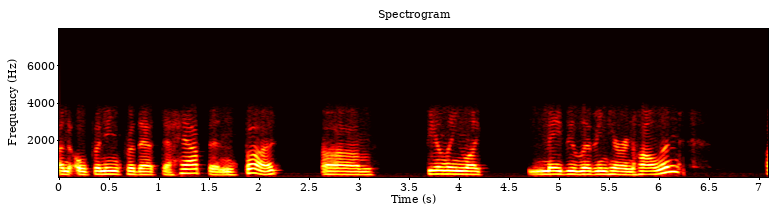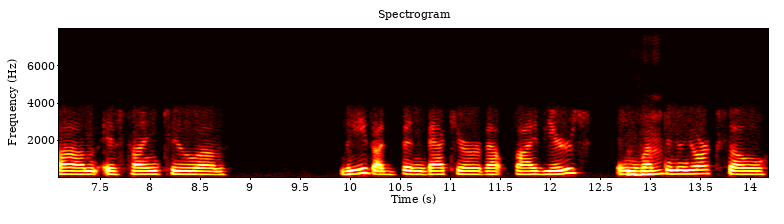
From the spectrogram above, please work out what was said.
an opening for that to happen, but um, feeling like maybe living here in Holland um, is time to um, leave. I've been back here about five years in Mhm. Western New York, so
